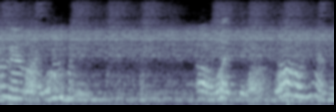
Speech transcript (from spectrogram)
Okay, gonna fucking. Oh, what the? Oh, yeah, the.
